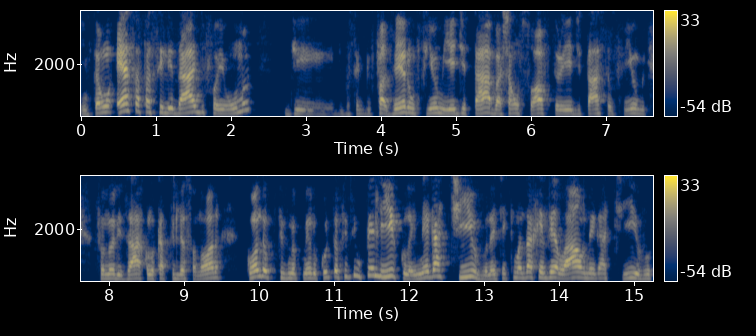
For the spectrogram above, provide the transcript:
Então, essa facilidade foi uma de, você fazer um filme e editar, baixar um software e editar seu filme, sonorizar, colocar trilha sonora. Quando eu fiz meu primeiro curto, eu fiz em película, em negativo, né? Tinha que mandar revelar o negativo,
